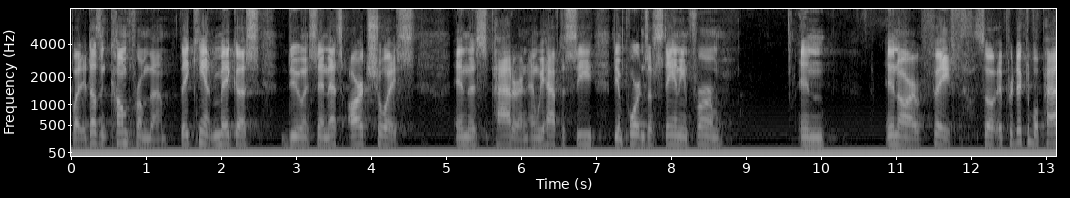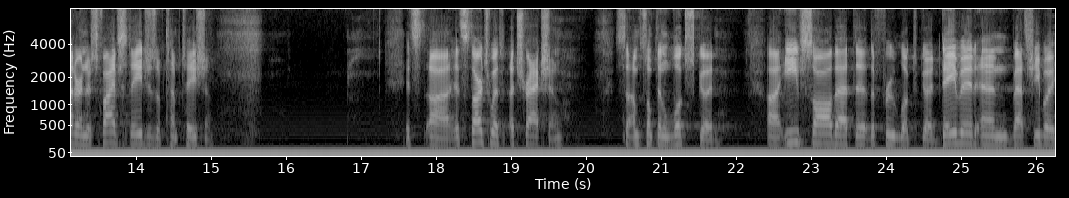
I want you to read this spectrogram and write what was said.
but it doesn't come from them. They can't make us do and sin. That's our choice in this pattern and we have to see the importance of standing firm in in our faith. So a predictable pattern there's five stages of temptation. It's, uh, it starts with attraction. Some, something looks good uh, Eve saw that the, the fruit looked good. David and Bathsheba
